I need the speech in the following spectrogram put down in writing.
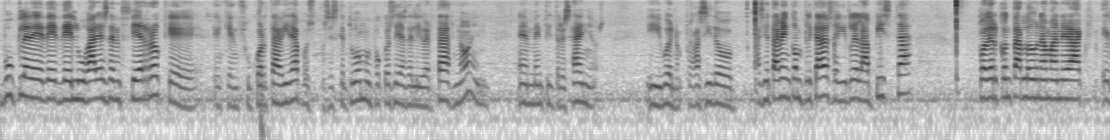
bucle de, de, lugares de encierro que, que, en su corta vida, pues, pues es que tuvo muy pocos días de libertad, ¿no? En, en 23 años. Y bueno, pues ha sido, ha sido también complicado seguirle la pista, poder contarlo de una manera eh,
